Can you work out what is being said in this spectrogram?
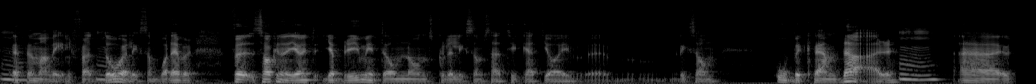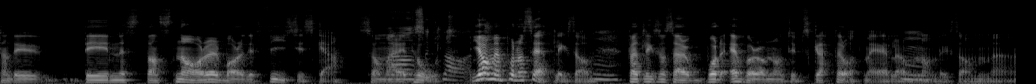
Mm. öppen man vill. För att då är liksom whatever. För saken är jag, är inte, jag bryr mig inte om någon skulle liksom så här tycka att jag är eh, liksom obekväm där. Mm. Eh, utan det, det är nästan snarare bara det fysiska som är Ja, ett hot. såklart. Ja men på något sätt liksom. Mm. För att liksom så här, whatever om någon typ skrattar åt mig eller om någon liksom eh,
